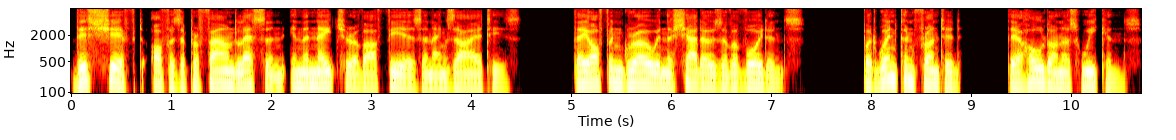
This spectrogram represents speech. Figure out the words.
This shift offers a profound lesson in the nature of our fears and anxieties. They often grow in the shadows of avoidance. But when confronted, their hold on us weakens.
